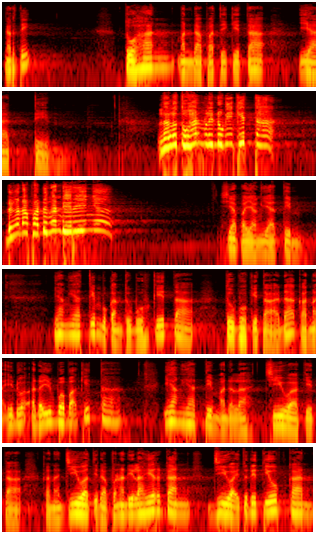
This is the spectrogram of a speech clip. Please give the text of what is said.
Ngerti? Tuhan mendapati kita yatim. Lalu Tuhan melindungi kita. Dengan apa? Dengan dirinya. Siapa yang yatim? Yang yatim bukan tubuh kita. Tubuh kita ada karena ada ibu bapak kita. Yang yatim adalah jiwa kita. Karena jiwa tidak pernah dilahirkan. Jiwa itu ditiupkan.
